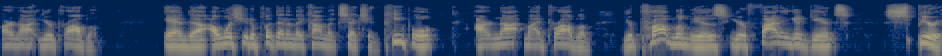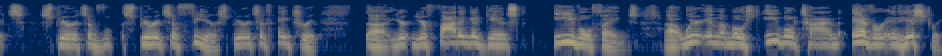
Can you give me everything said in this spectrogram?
are not your problem. And uh, I want you to put that in the comment section. People are not my problem. Your problem is you're fighting against spirits, spirits of spirits of fear, spirits of hatred. Uh, you're, you're fighting against evil things. Uh, we're in the most evil time ever in history.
